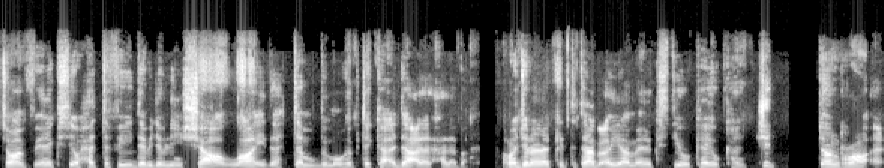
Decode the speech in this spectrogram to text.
سواء في NXT أو حتى في WW إن شاء الله إذا اهتم بموهبته كأداء على الحلبة. الرجل أنا كنت أتابع أيام NXT UK وكان جدا رائع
